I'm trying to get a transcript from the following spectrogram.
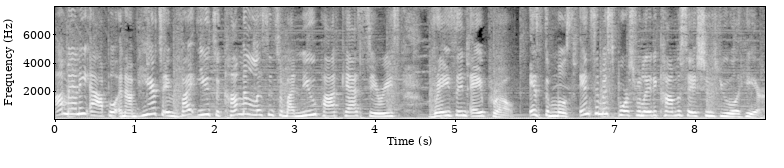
I'm Annie Apple, and I'm here to invite you to come and listen to my new podcast series, Raising a Pro. It's the most intimate sports related conversations you will hear.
